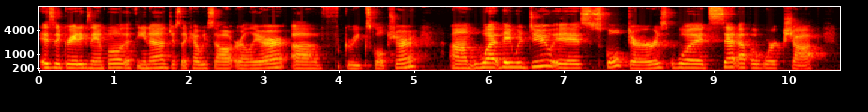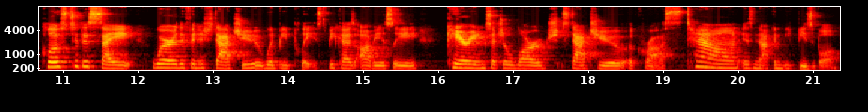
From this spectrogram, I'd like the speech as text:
is a great example, Athena, just like how we saw earlier, of Greek sculpture. Um, what they would do is sculptors would set up a workshop close to the site where the finished statue would be placed because obviously carrying such a large statue across town is not going to be feasible.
